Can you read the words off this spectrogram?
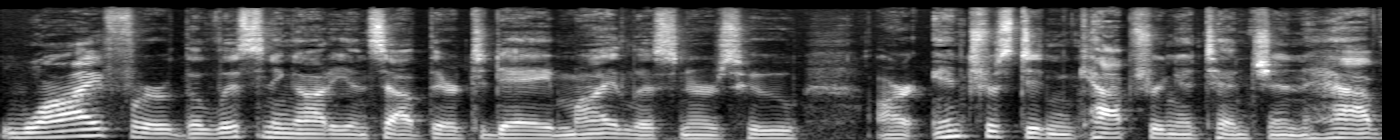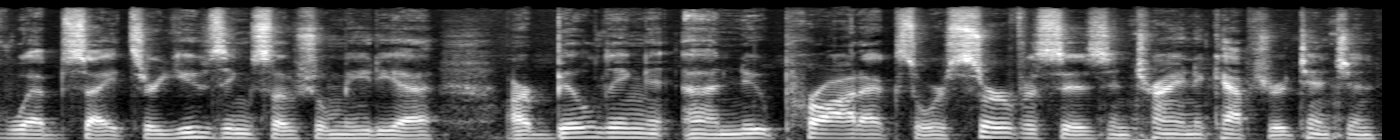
why, for the listening audience out there today, my listeners who are interested in capturing attention, have websites, are using social media, are building uh, new products or services and trying to capture attention,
